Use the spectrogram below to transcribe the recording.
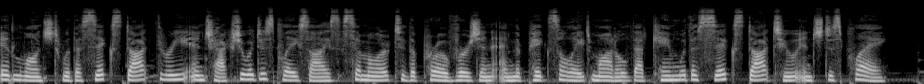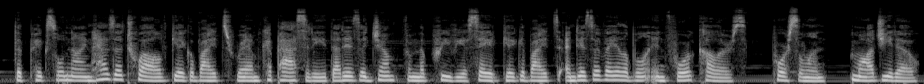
It launched with a 6.3 inch Actua display size similar to the Pro version and the Pixel 8 model that came with a 6.2 inch display. The Pixel 9 has a 12GB RAM capacity that is a jump from the previous 8GB and is available in four colors porcelain, Mojito,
